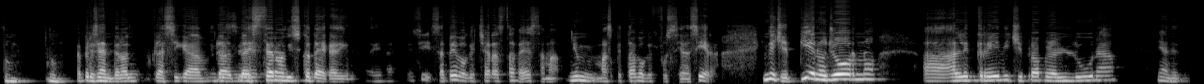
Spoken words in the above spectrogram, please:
dum, dum. È presente, no? Classica da, sì. da esterno discoteca. Dico, eh, sì, sapevo che c'era sta festa, ma io mi aspettavo che fosse la sera. Invece pieno giorno, a- alle 13 proprio a luna, niente,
